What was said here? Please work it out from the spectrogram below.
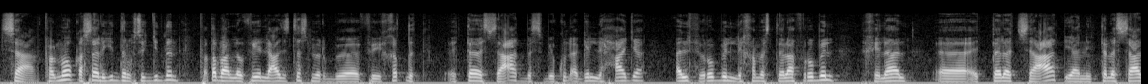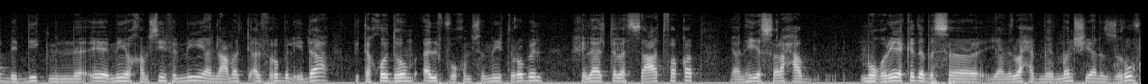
ساعة. فالموقع سهل جدا وبسيط جدا. فطبعا لو في اللي عايز يستثمر في خطة الثلاث ساعات بس بيكون أقل حاجة ألف روبل لخمس تلاف روبل خلال آه الثلاث ساعات. يعني الثلاث ساعات بيديك من إيه مية وخمسين في المية يعني لو عملت ألف روبل إيداع بتاخدهم ألف وخمسمية روبل خلال ثلاث ساعات فقط. يعني هي الصراحة مغرية كده بس آه يعني الواحد ما يضمنش يعني الظروف.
